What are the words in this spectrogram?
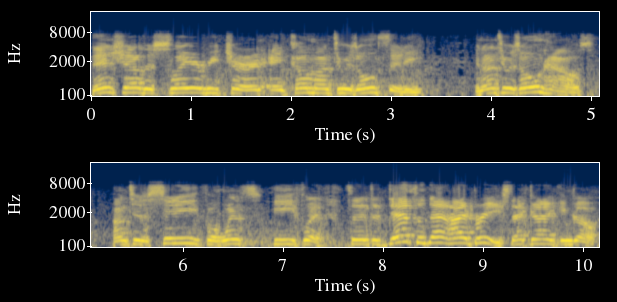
Then shall the slayer return and come unto his own city and unto his own house, unto the city from whence he fled. So at the death of that high priest, that guy can go.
